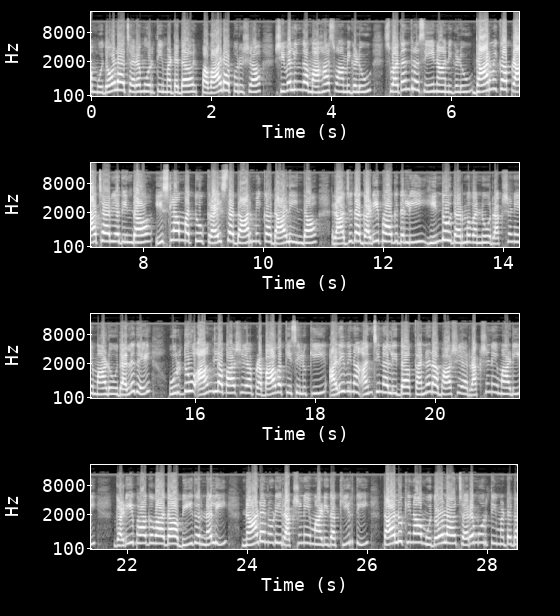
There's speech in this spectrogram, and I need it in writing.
ಮುದೋಳ ಚರಮೂರ್ತಿ ಮಠದ ಪವಾಡ ಪುರುಷ ಶಿವಲಿಂಗ ಮಹಾಸ್ವಾಮಿಗಳು, ಸ್ವತಂತ್ರ ಸೇನಾನಿಗಳು, ಧಾರ್ಮಿಕ ಪ್ರಾಚಾರ್ಯದಿಂದ ಇಸ್ಲಾಂ ಮತ್ತು ಕ್ರೈಸ್ತ ಧಾರ್ಮಿಕ ದಾಳಿಯಿಂದ ರಾಜ್ಯದ ಗಡಿಭಾಗದಲ್ಲಿ ಹಿಂದೂ ಧರ್ಮವನ್ನು ರಕ್ಷಣೆ ಮಾಡುವುದಲ್ಲದೆ ಉರ್ದು ಆಂಗ್ಲ ಭಾಷೆಯ ಪ್ರಭಾವಕ್ಕೆ ಸಿಲುಕಿ ಅಳಿವಿನ ಅಂಚಿನಲ್ಲಿದ್ದ ಕನ್ನಡ ಭಾಷೆಯ ರಕ್ಷಣೆ ಮಾಡಿ ಗಡಿಭಾಗವಾದ ಬೀದರ್ನಲ್ಲಿ ನಾಡನುಡಿ ರಕ್ಷಣೆ ಮಾಡಿದ ಕೀರ್ತಿ ತಾಲೂಕಿನ ಮುದೋಳ ಚರಮೂರ್ತಿ ಮಠದ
